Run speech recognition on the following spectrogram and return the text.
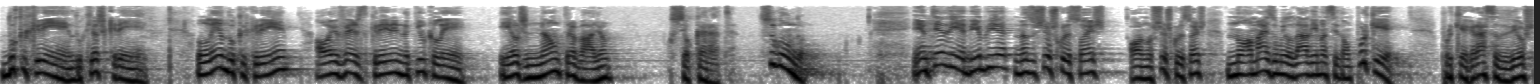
do que creem, do que eles creem. Lendo o que creem, ao invés de crerem naquilo que leem. Eles não trabalham o seu caráter. Segundo, entendem a Bíblia, mas os seus corações, ou nos seus corações, não há mais humildade e mansidão. Porquê? Porque a graça de Deus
